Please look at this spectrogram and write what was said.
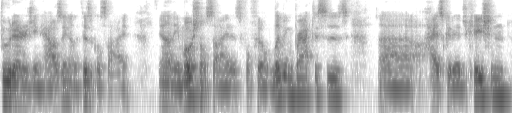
food, energy, and housing on the physical side. And on the emotional side is fulfilled living practices, uh, highest good education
